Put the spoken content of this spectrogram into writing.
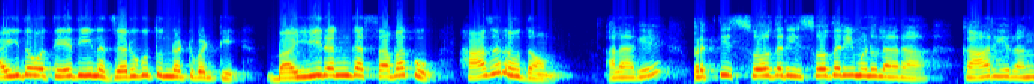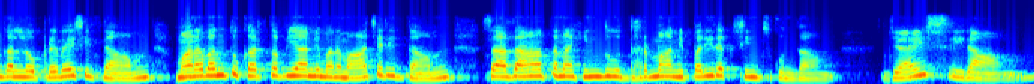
ఐదవ తేదీన జరుగుతున్నటువంటి బహిరంగ సభకు హాజరవుదాం. అలాగే ప్రతి సోదరి సోదరీమణులారా కార్యరంగంలో ప్రవేశిద్దాం. మన వంతు కర్తవ్యాన్ని మనం ఆచరిద్దాం. సదాతన హిందూ ధర్మాన్ని పరిరక్షించుకుందాం. జై శ్రీరామ్.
